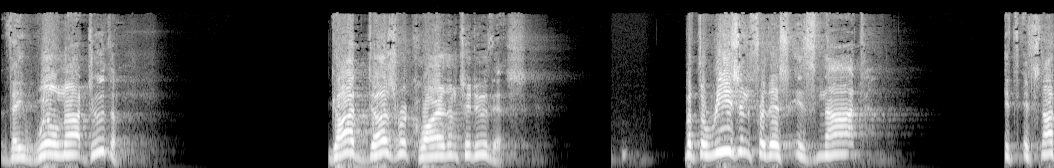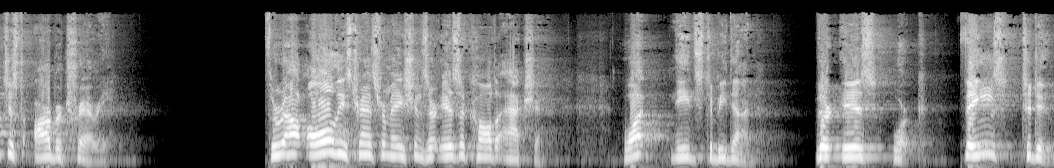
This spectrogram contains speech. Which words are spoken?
They will not do them. God does require them to do this. But the reason for this is not, it's not just arbitrary. Throughout all these transformations, there is a call to action. What needs to be done? There is work, things to do.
